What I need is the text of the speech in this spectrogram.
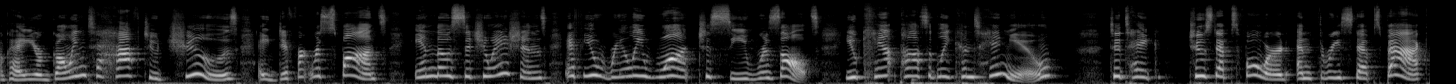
Okay, you're going to have to choose a different response in those situations if you really want to see results. You can't possibly continue to take two steps forward and three steps back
